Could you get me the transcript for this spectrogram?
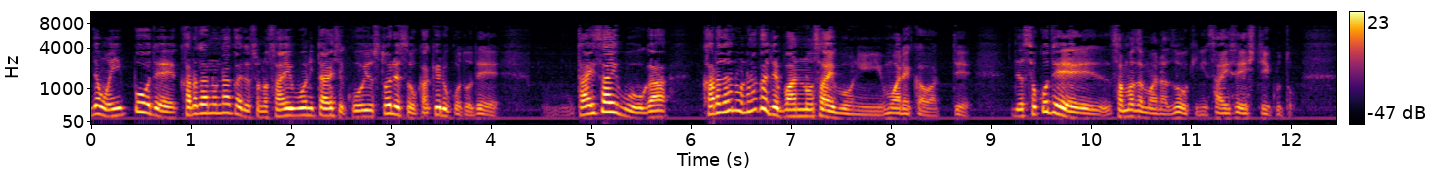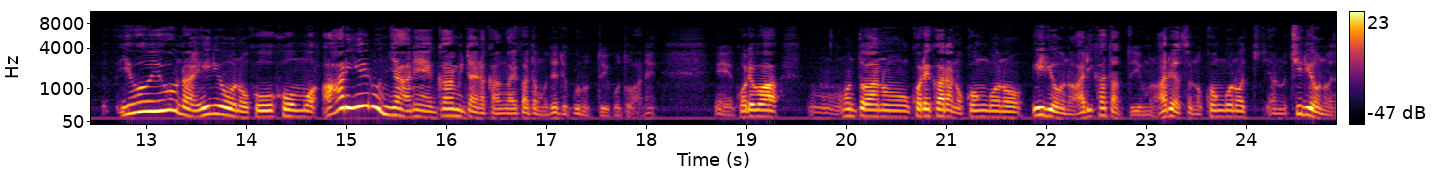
でも一方で、体の中でその細胞に対してこういうストレスをかけることで、体細胞が体の中で万能細胞に生まれ変わって、で、そこで様々な臓器に再生していくと。いうような医療の方法もあり得るんじゃねえか、みたいな考え方も出てくるということはね、え、これは、うん、本当はあの、これからの今後の医療のあり方というもの、あるいはその今後のあの治療の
